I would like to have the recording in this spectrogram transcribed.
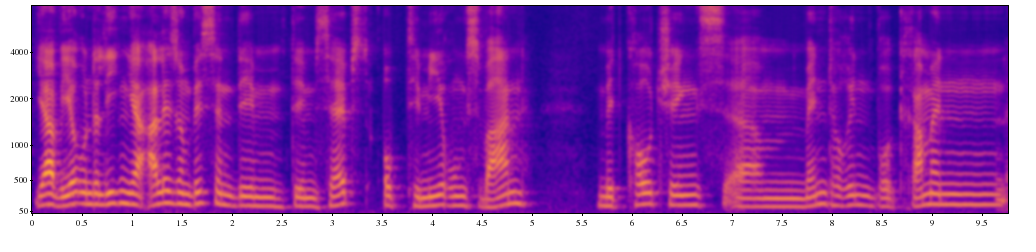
ja, wir unterliegen ja alle so ein bisschen dem, dem Selbstoptimierungswahn mit Coachings, ähm, Mentoring-Programmen,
